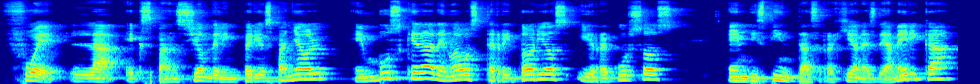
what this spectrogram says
fue la expansión del imperio español en búsqueda de nuevos territorios y recursos en distintas regiones de América,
